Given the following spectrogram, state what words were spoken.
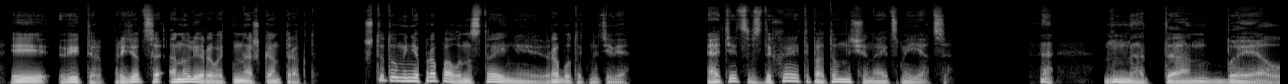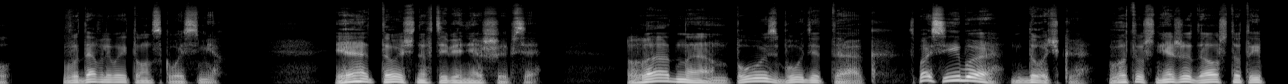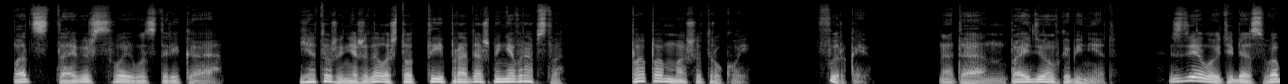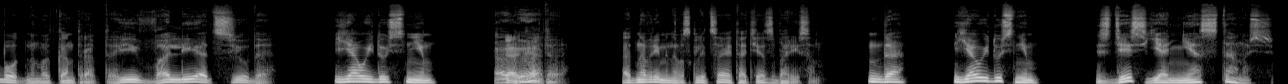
И, Виктор, придется аннулировать наш контракт. Что-то у меня пропало настроение работать на тебе». Отец вздыхает и потом начинает смеяться. «Ха, Натан Белл!» — выдавливает он сквозь смех. «Я точно в тебе не ошибся. «Ладно, пусть будет так. Спасибо, дочка. Вот уж не ожидал, что ты подставишь своего старика. Я тоже не ожидала, что ты продашь меня в рабство. Папа машет рукой. Фыркаю. Натан, пойдем в кабинет. Сделаю тебя свободным от контракта и вали отсюда. Я уйду с ним. Агата. Одновременно восклицает отец с Борисом. Да, я уйду с ним. Здесь я не останусь.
